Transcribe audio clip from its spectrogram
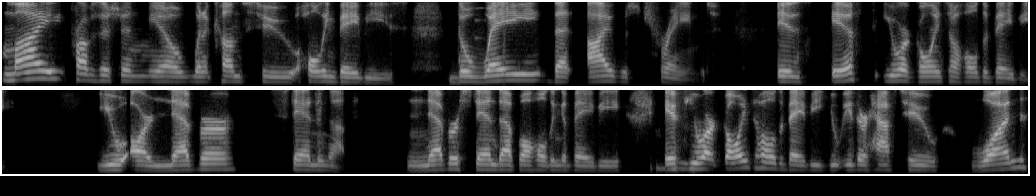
my proposition, you know, when it comes to holding babies, the way that I was trained is if you are going to hold a baby, you are never standing up. Never stand up while holding a baby. If you are going to hold a baby, you either have to one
